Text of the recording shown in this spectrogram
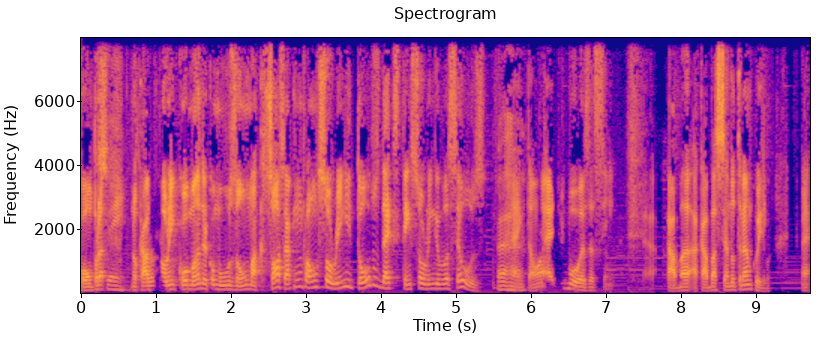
Compra, Sim. no caso do Soul Ring Commander, como usam uma só, você vai comprar um Soul Ring e todos os decks que tem Soul Ring você usa. Uhum. Né? Então é de boas, assim. Acaba, acaba sendo tranquilo. Né?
